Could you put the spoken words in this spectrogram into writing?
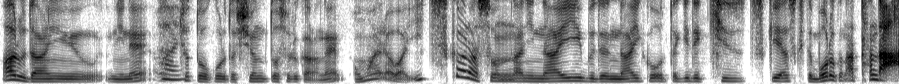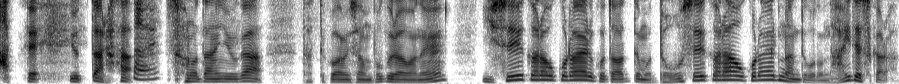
ある男優にね、はい。ちょっと怒るとシュンとするからね「お前らはいつからそんなにナイーブで内向的で傷つけやすくて脆くなったんだ!」って言ったら、はい。その男優が「だって小上さん僕らはね異性から怒られることあっても同性から怒られるなんてことないですから」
